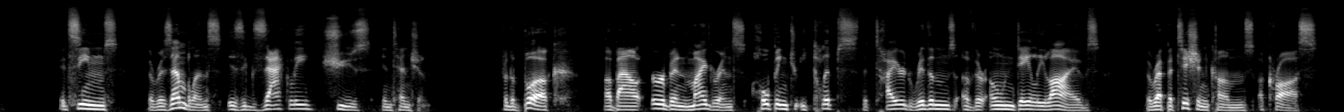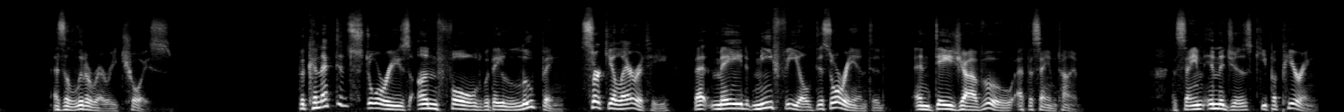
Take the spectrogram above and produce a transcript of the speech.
It seems the resemblance is exactly Xu's intention. For the book about urban migrants hoping to eclipse the tired rhythms of their own daily lives, the repetition comes across as a literary choice. The connected stories unfold with a looping circularity that made me feel disoriented and deja vu at the same time. The same images keep appearing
